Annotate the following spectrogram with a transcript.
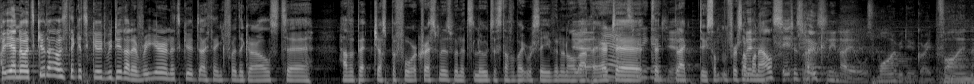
but yeah, no, it's good. I always think it's good. We do that every year, and it's good. I think for the girls to have a bit just before Christmas when it's loads of stuff about receiving and all that there Yeah, to, really to. Yeah. like do something for Well, someone it, else. It which is nice. totally nails why we do Grapevine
